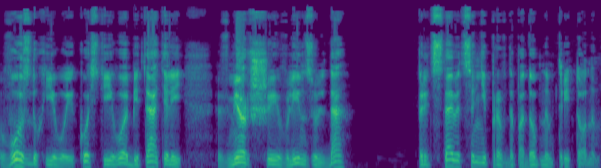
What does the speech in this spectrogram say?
воздух его и кости его обитателей, вмерзшие в линзу льда, представятся неправдоподобным тритоном.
